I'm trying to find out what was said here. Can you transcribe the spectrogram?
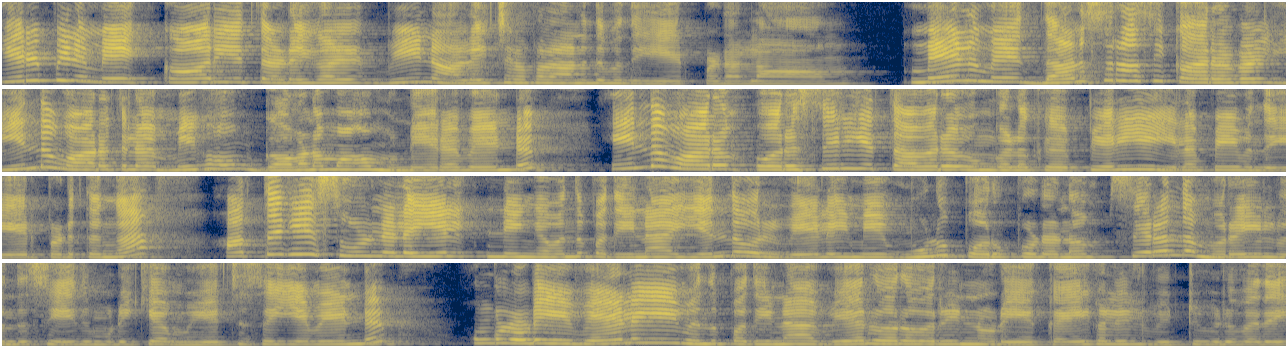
இருப்பினுமே காரிய தடைகள் வீண் அலைச்சல்களானது வந்து ஏற்படலாம். மேலுமே தனுசு ராசிக்காரர்கள் இந்த வாரத்தில் மிகவும் கவனமாக முன்னேற வேண்டும். இந்த வாரம் ஒரு சிறிய தவறு உங்களுக்கு பெரிய இழப்பை வந்து ஏற்படுத்துங்க. அத்தகைய சூழ்நிலையில் நீங்கள் வந்து பார்த்தீங்கன்னா எந்த ஒரு வேலையுமே முழு பொறுப்புடனும் சிறந்த முறையில் வந்து செய்து முடிக்க முயற்சி செய்ய வேண்டும். உங்களுடைய வேலையை வந்து பார்த்தீங்கன்னா வேறொருவரினுடைய கைகளில் விட்டு விடுவதை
